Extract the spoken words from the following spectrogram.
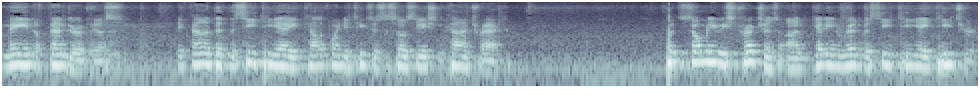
main offender of this, they found that the CTA, California Teachers Association contract, put so many restrictions on getting rid of a CTA teacher.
